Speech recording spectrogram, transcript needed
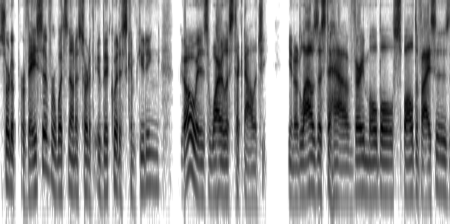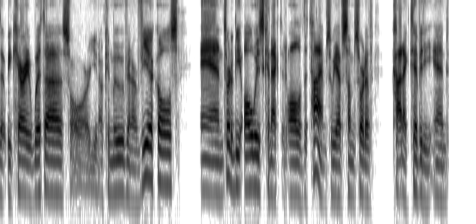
sort of pervasive, or what's known as sort of ubiquitous computing, go is wireless technology you know, it allows us to have very mobile, small devices that we carry with us or, you know, can move in our vehicles and sort of be always connected all of the time. So we have some sort of connectivity. And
